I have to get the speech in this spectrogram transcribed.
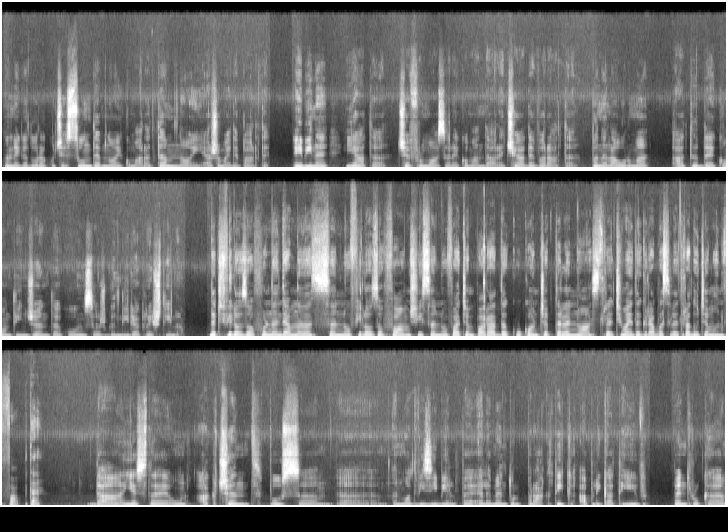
în legătură cu ce suntem noi, cum arătăm noi, așa mai departe. Ei bine, iată ce frumoasă recomandare, ce adevărată, până la urmă atât de contingentă cu însăși gândirea creștină. Deci filozoful ne îndeamnă să nu filozofăm și să nu facem paradă cu conceptele noastre, ci mai degrabă să le traducem în fapte. Da, este un accent pus uh, în mod vizibil pe elementul practic, aplicativ, pentru că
